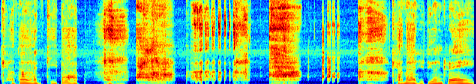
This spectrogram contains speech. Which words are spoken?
Come on, keep up. Come on, you're doing great.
